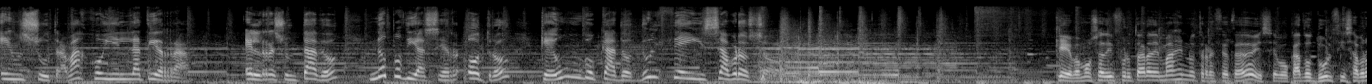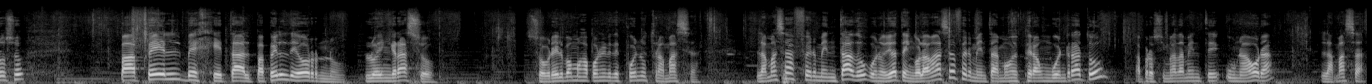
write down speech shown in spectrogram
en su trabajo y en la tierra. El resultado no podía ser otro que un bocado dulce y sabroso. Que vamos a disfrutar además en nuestra receta de hoy, ese bocado dulce y sabroso. Papel vegetal, papel de horno, lo engraso. Sobre él vamos a poner después nuestra masa. La masa ha fermentado, bueno ya tengo la masa fermentada, hemos esperado un buen rato, aproximadamente una hora. La masa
